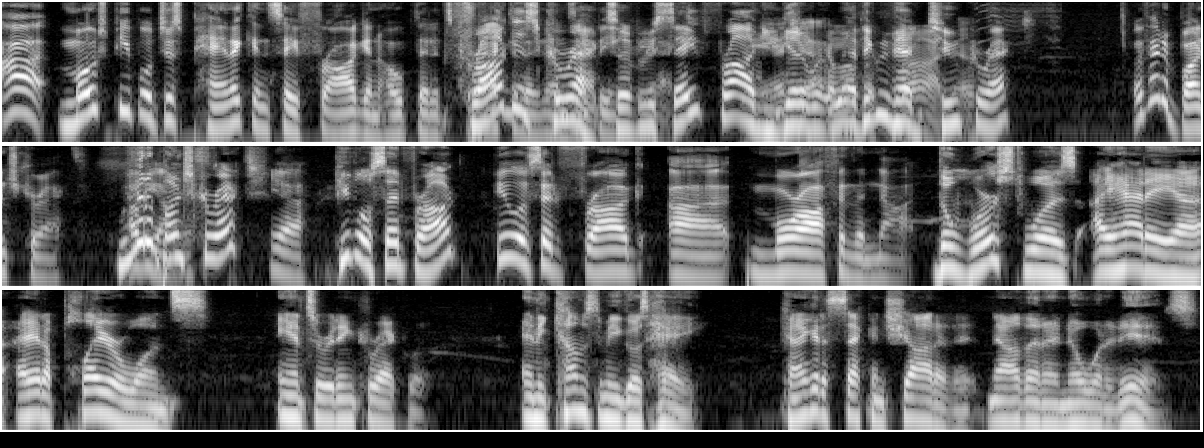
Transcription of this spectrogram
Uh, most people just panic and say frog and hope that it's correct, Frog and is it ends up correct. being So if you correct. say frog, you Yeah, get yeah, it. I right. I up think we've had frog, two yeah. correct. we've had a bunch correct. We've I'll had a be bunch honest. correct. Yeah, People have said frog. People have said frog uh, more often than not. The worst was I had a uh, I had a player once answer it incorrectly, and he comes to me and goes, "Hey, can I get a second shot at it now that I know what it is?"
